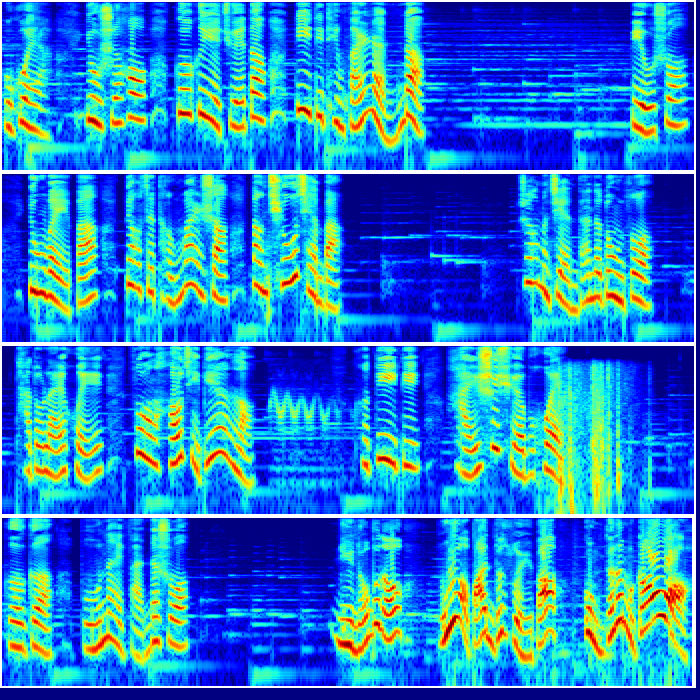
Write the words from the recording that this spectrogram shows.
不过呀，有时候哥哥也觉得弟弟挺烦人的。比如说，用尾巴吊在藤蔓上荡秋千吧。这么简单的动作，他都来回做了好几遍了，可弟弟还是学不会。哥哥不耐烦地说：“你能不能不要把你的嘴巴拱得那么高啊？”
